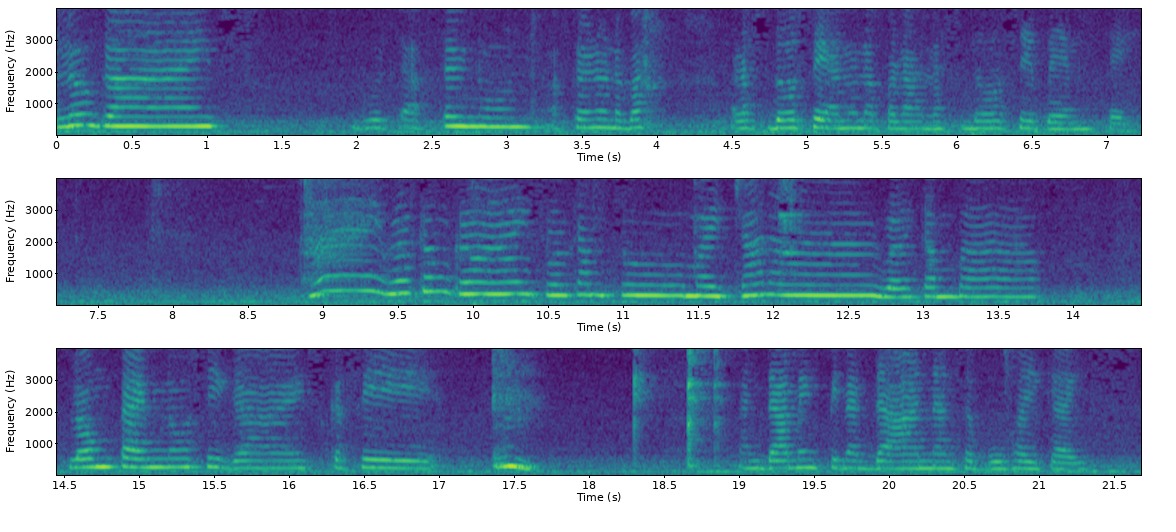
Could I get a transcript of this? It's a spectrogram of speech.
Hello guys! Good afternoon. Afternoon na ba? Alas 12. Ano na pala? Alas 12.20. Hi! Welcome guys! Welcome to my channel. Welcome back. Long time no see guys. Kasi ang daming pinagdaanan sa buhay guys.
